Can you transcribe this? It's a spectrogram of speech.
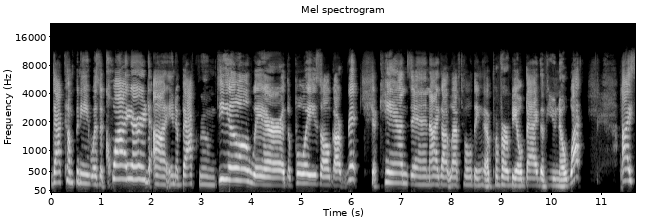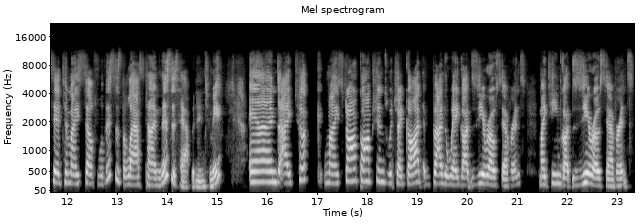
that company was acquired uh, in a backroom deal where the boys all got rich, hands, and I got left holding a proverbial bag of you know what. I said to myself, well, this is the last time this is happening to me. And I took my stock options, which I got, by the way, got zero severance. My team got zero severance.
